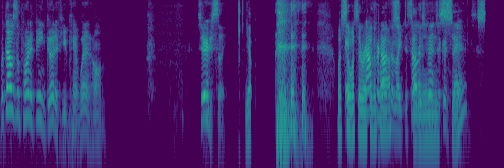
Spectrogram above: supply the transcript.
but that was the point of being good if you can't win at home. Seriously. what's so? And What's the record not in the playoffs? nothing, like, the Celtics Seven fans and are good fans.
